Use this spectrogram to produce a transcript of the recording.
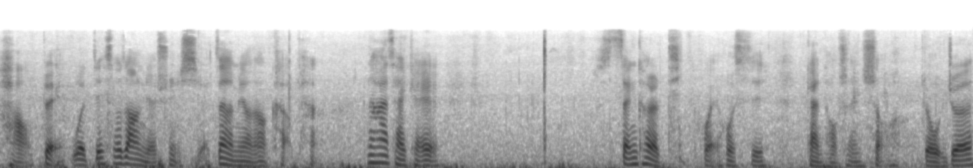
好，对我接收到你的讯息了，真的没有那么可怕，那他才可以深刻的体会或是感同身受。对我觉得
